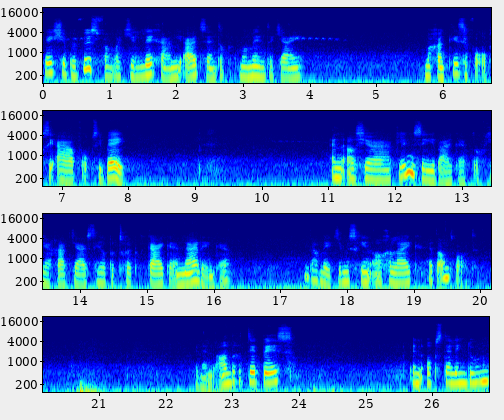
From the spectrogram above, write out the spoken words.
wees je bewust van wat je lichaam je uitzendt op het moment dat jij mag gaan kiezen voor optie A of optie B. En als je vlinders in je buik hebt of je gaat juist heel bedrukt kijken en nadenken, dan weet je misschien al gelijk het antwoord. En een andere tip is een opstelling doen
